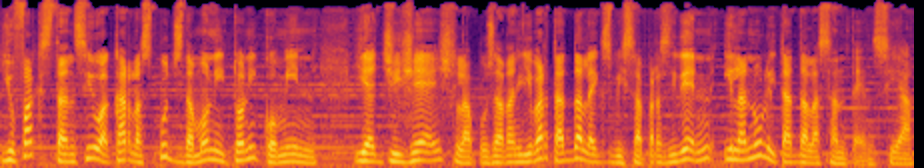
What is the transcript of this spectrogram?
i ho fa extensiu a Carles Puigdemont i Toni Comín i exigeix la posada en llibertat de l'exvicepresident i la nulitat de la sentència.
